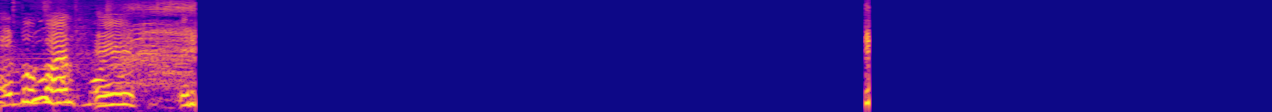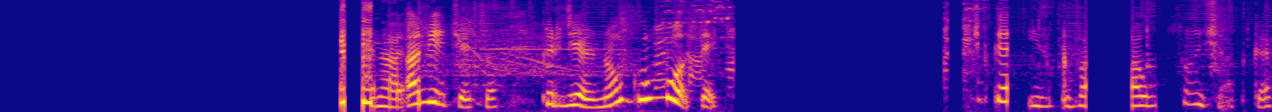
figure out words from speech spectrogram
Albo wam... Y, No, a wiecie co? Pierdzielną młotek. I zgwał sąsiadkę.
